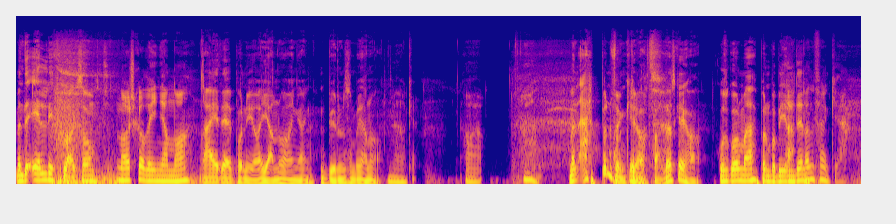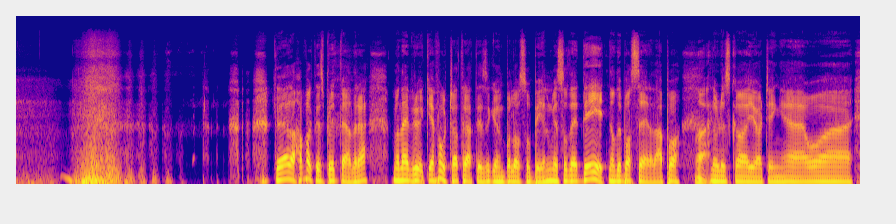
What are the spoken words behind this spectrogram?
men det er litt plagsomt. Når skal det inn igjen nå? Nei, det er på nyår i januar en gang. Begynnelsen på januar. Ja, ok. Ah, ja. Men appen funker i hvert fall. Det skal jeg ha. Hvordan går det med appen på bilen din? Appen funker. Det har faktisk blitt bedre, men jeg bruker fortsatt 30 sekunder på å låse opp bilen. Så det, det er ikke noe du baserer deg på Nei. når du skal gjøre ting. eh, Og eh,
